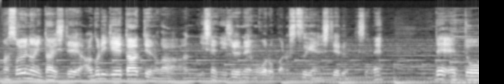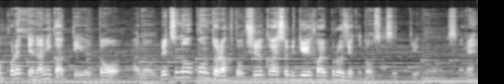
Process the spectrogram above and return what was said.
まあ、そういうのに対してアグリゲーターっていうのが2020年頃から出現してるんですよね。で、えっと、これって何かっていうと、あの別のコントラクトを仲介する DeFi プロジェクトを指すっていうことなんですよね。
